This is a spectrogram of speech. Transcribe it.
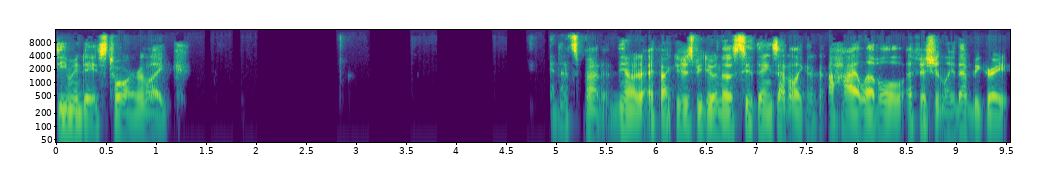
Demon Days tour, like and that's about it. You know, if I could just be doing those two things at like a, a high level efficiently, that'd be great.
